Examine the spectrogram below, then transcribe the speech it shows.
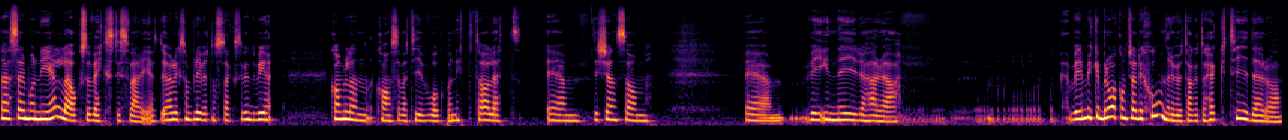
det här ceremoniella också växt i Sverige. Det har liksom blivit någon slags, vi kom väl en konservativ våg på 90-talet. Ehm, det känns som ehm, vi är inne i det här eh, vi är mycket bråk om traditioner överhuvudtaget och högtider och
